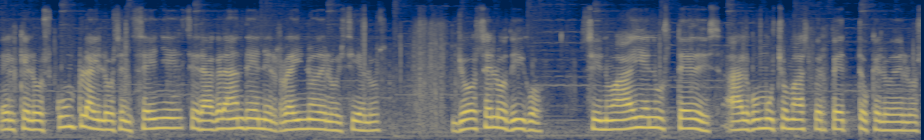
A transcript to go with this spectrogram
el que los cumpla y los enseñe será grande en el reino de los cielos. Yo se lo digo, si no hay en ustedes algo mucho más perfecto que lo de los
